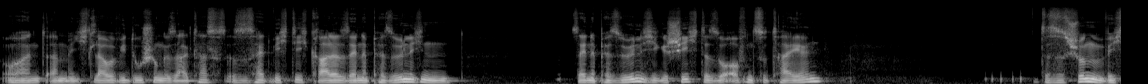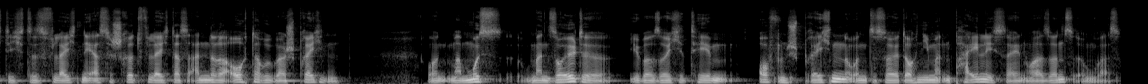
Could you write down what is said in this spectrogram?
Und ähm, ich glaube, wie du schon gesagt hast, ist es halt wichtig, gerade seine persönlichen, seine persönliche Geschichte so offen zu teilen das ist schon wichtig. Das ist vielleicht ein erster Schritt, vielleicht, dass andere auch darüber sprechen. Und man muss, man sollte über solche Themen offen sprechen und es sollte auch niemandem peinlich sein oder sonst irgendwas.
